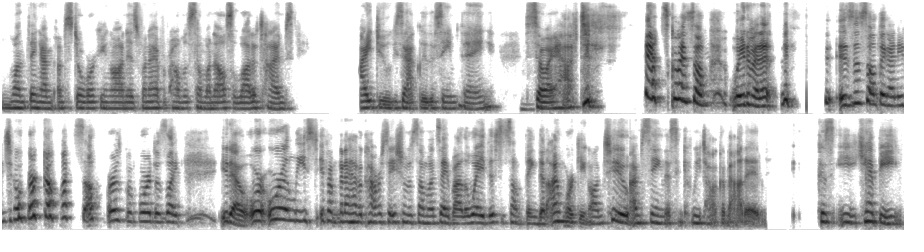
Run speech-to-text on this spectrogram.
One thing I'm, I'm still working on is when I have a problem with someone else, a lot of times I do exactly the same thing. So I have to ask myself, wait a minute, is this something I need to work on myself first before just like, you know, or or at least if I'm going to have a conversation with someone, say, by the way, this is something that I'm working on too. I'm seeing this, and can we talk about it? Because you can't be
